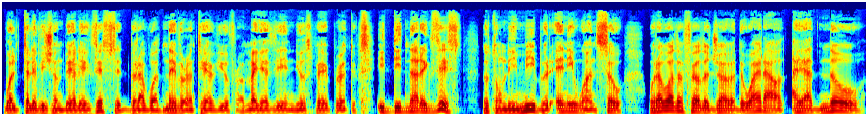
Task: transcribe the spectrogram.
well, television barely existed, but I was never interviewed for a magazine, newspaper. To, it did not exist not only me, but anyone. So when I was offered the job at the White House, I had no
